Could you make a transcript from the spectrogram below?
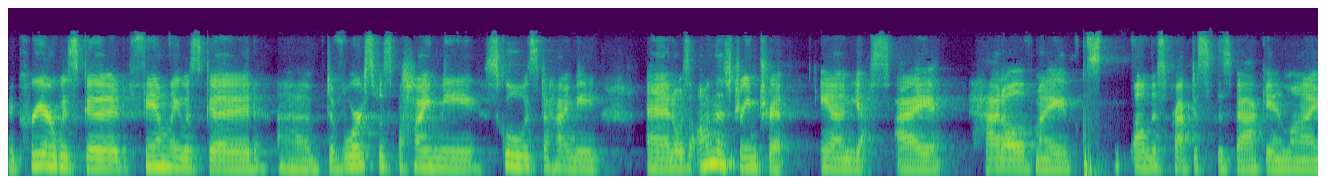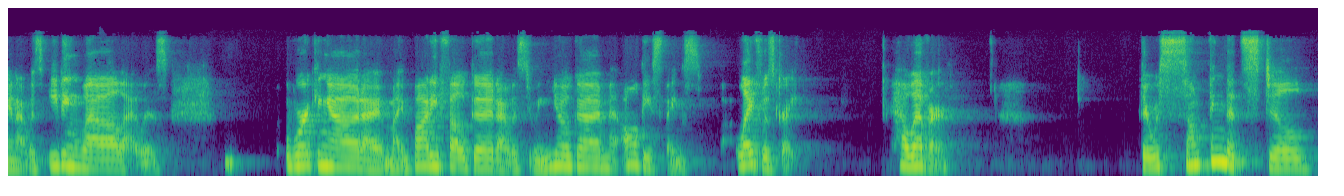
My career was good, family was good, uh, divorce was behind me, school was behind me, and I was on this dream trip. And yes, I had all of my wellness practices back in line. I was eating well. I was working out. I my body felt good. I was doing yoga. I met all these things. Life was great. However, there was something that still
